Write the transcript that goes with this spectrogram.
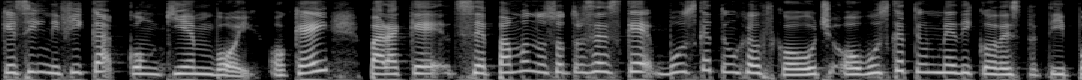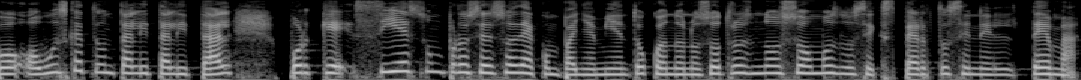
qué significa con quién voy, ¿ok? Para que sepamos nosotros es que búscate un health coach o búscate un médico de este tipo o búscate un tal y tal y tal, porque sí es un proceso de acompañamiento cuando nosotros no somos los expertos en el tema.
